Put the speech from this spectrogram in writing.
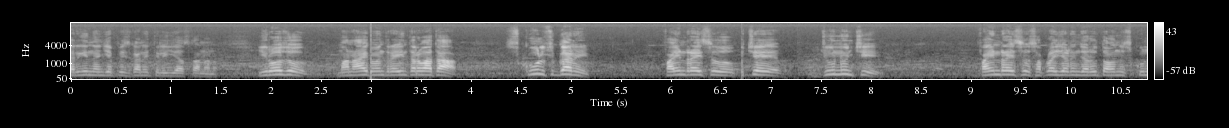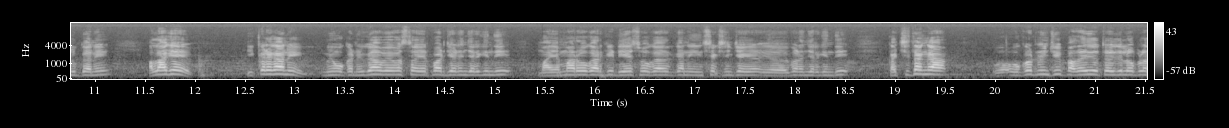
జరిగిందని చెప్పేసి కానీ తెలియజేస్తున్నాను ఈరోజు మా నాయక మంత్రి అయిన తర్వాత స్కూల్స్ కానీ ఫైన్ రైస్ వచ్చే జూన్ నుంచి ఫైన్ రైస్ సప్లై చేయడం జరుగుతూ ఉంది స్కూల్కి కానీ. అలాగే ఇక్కడ కానీ మేము ఒక నిఘా వ్యవస్థ ఏర్పాటు చేయడం జరిగింది. మా ఎంఆర్ఓ గారికి డిఎస్ఓ గారికి కానీ ఇన్స్ట్రక్షన్ చే ఇవ్వడం జరిగింది. ఖచ్చితంగా ఒకటి నుంచి పదహైదు తేదీ లోపల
